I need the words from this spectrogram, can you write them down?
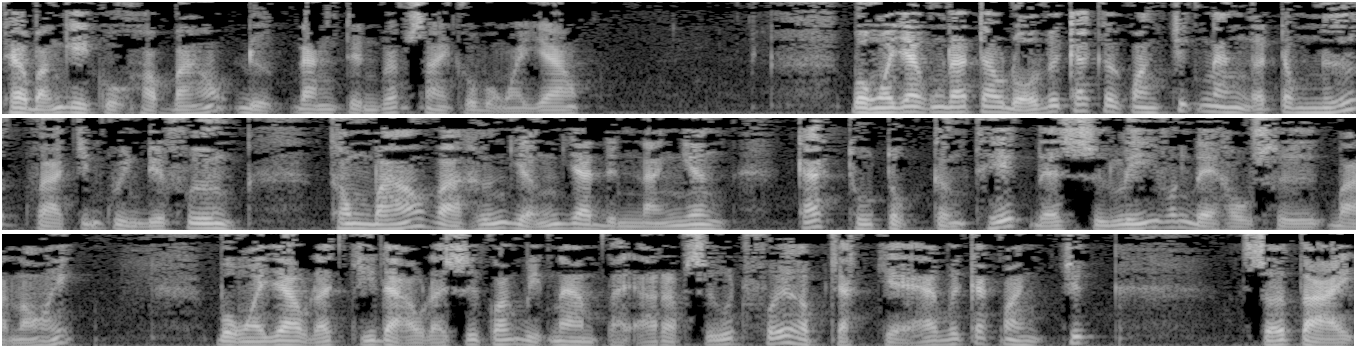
Theo bản ghi cuộc họp báo được đăng trên website của Bộ Ngoại giao. Bộ Ngoại giao cũng đã trao đổi với các cơ quan chức năng ở trong nước và chính quyền địa phương, thông báo và hướng dẫn gia đình nạn nhân các thủ tục cần thiết để xử lý vấn đề hậu sự, bà nói. Bộ Ngoại giao đã chỉ đạo Đại sứ quán Việt Nam tại Ả Rập Xê Út phối hợp chặt chẽ với các quan chức sở tại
